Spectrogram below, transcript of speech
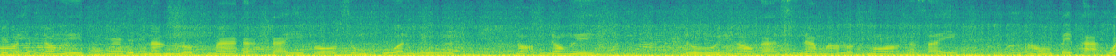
พี่น้องเลยของมาพี่น้องนังรถมากอะไก่พอสมควรอยู่เนาะพี่น้องเลยโดยเฮากะสีน้ำเอารถมอกระไซเอาไปผากไหว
